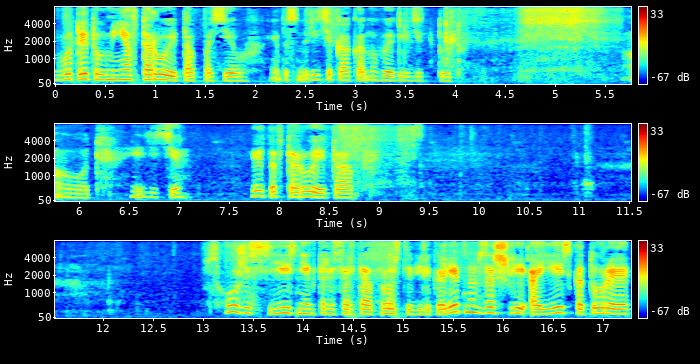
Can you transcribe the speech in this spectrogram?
Вот это у меня второй этап посевов. И посмотрите, как оно выглядит тут. Вот, видите? Это второй этап. Схожесть есть некоторые сорта просто великолепно взошли, а есть, которые,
